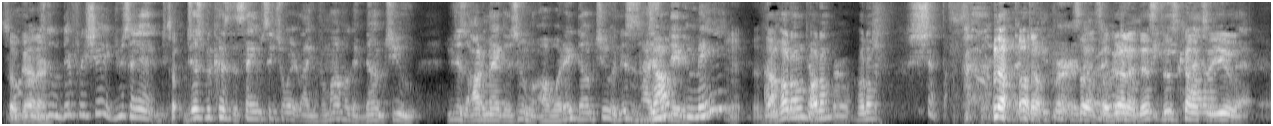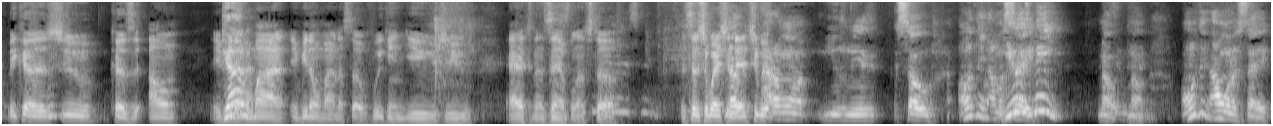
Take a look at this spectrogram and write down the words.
So Motherfuckers Gunner, do different shit. You saying So- just because the same situation, like if a motherfucker dumped you, you just automatically assume, oh well, they dumped you, and this is how dump you did it. me? Now, hold on, hold on, hold on. Shut the fuck up. No, hold on. Bird. So, so Gunner, this this comes to you I don't- because you because I don't if you don't mind if you don't mind and stuff, we can use you as an example and stuff. The situation No, that you I don't want to use me. As, so only thing I'm gonna Use say. me. No, no. Only thing I want to say,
